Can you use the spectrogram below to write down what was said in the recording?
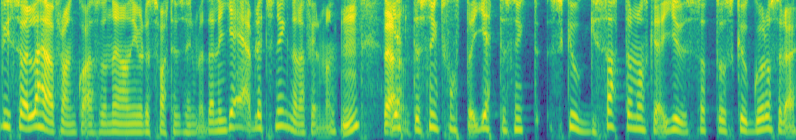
visuella här, Franco, alltså, när han gjorde svartvitfilmen. Den är jävligt snygg, den här filmen. Mm. Jättesnyggt foto, jättesnyggt skuggsatt, om man ska säga, ljussatt och skuggor och sådär.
